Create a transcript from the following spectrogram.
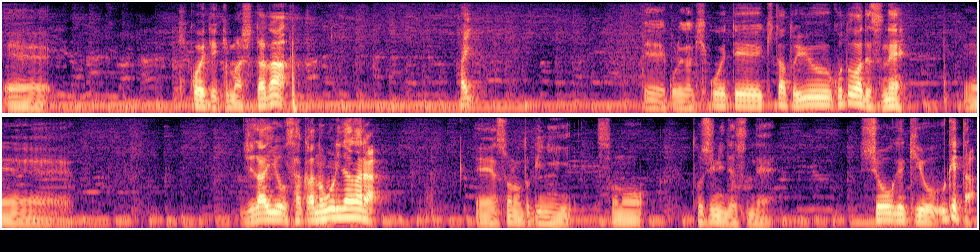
えー、聞こえてきましたが。はい、えー、これが聞こえてきたということはですね、えー、時代を遡りながら、えー、その時にその年にですね衝撃を受けた、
